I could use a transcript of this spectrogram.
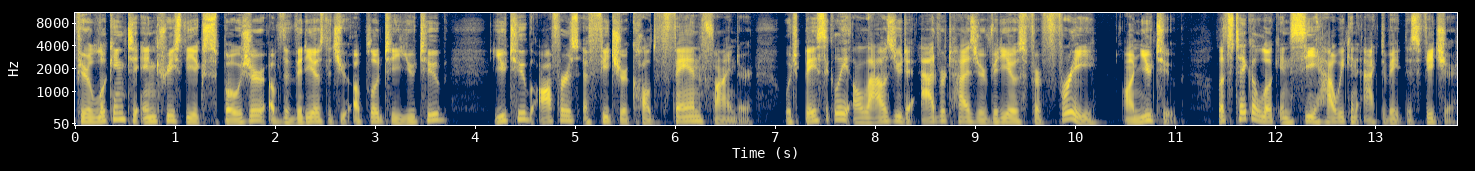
If you're looking to increase the exposure of the videos that you upload to YouTube, YouTube offers a feature called Fan Finder, which basically allows you to advertise your videos for free on YouTube. Let's take a look and see how we can activate this feature.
